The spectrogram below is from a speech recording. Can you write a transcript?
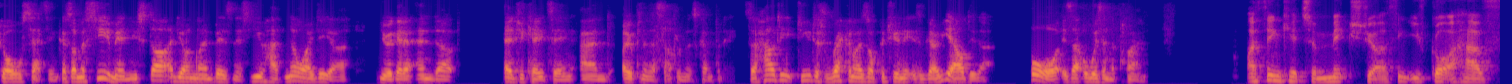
goal setting? Because I'm assuming you started the online business, you had no idea you were going to end up educating and opening a supplements company. So how do you, do you just recognize opportunities and go, yeah, I'll do that? Or is that always in the plan? I think it's a mixture. I think you've got to have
